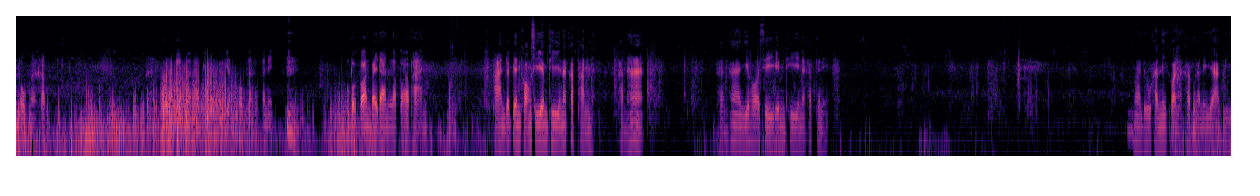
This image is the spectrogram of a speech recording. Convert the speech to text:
6,600 นะครับเต็มนะครับ มีเล่มทะเบียนครบนะครับ อันนี้ อุปกรณ์ใบดันแล้วก็ผ่าน ผ่านจะเป็นของ CMT นะครับผ่านผ่านห้าผ่านห้ายี่ห้อ CMT นะครับตัวนี้ มาดูคันนี้ก่อนนะครับคันนี้ยากดี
